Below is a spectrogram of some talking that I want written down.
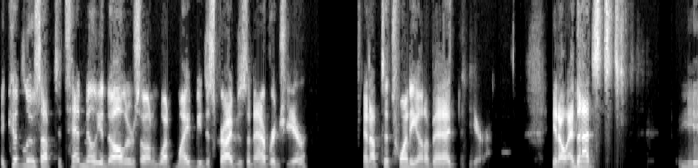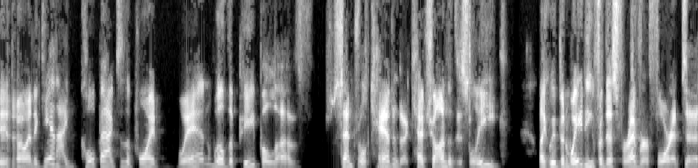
It could lose up to $10 million on what might be described as an average year and up to 20 on a bad year. You know, and that's, you know, and again, I go back to the point when will the people of central Canada catch on to this league? Like we've been waiting for this forever for it to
